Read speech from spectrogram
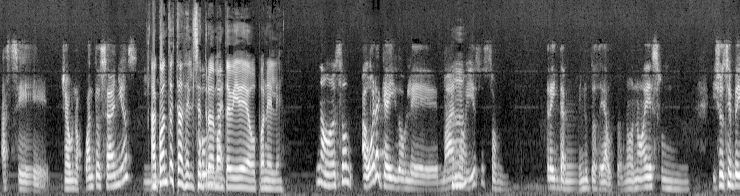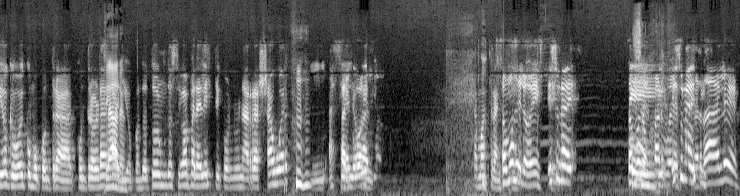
hace ya unos cuantos años. y- ¿A cuánto estás del centro de Montevideo, ponele? no, son, ahora que hay doble mano y eso son 30 minutos de auto, no, no es un... Y yo siempre digo que voy como contra, contra horario, Claro. cuando todo el mundo se va para el este con una rush hour y hacia el oeste está más tranquilo. Somos del oeste. Es una, Somos eh, del Far es una decisión- ¿verdad, Ale?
